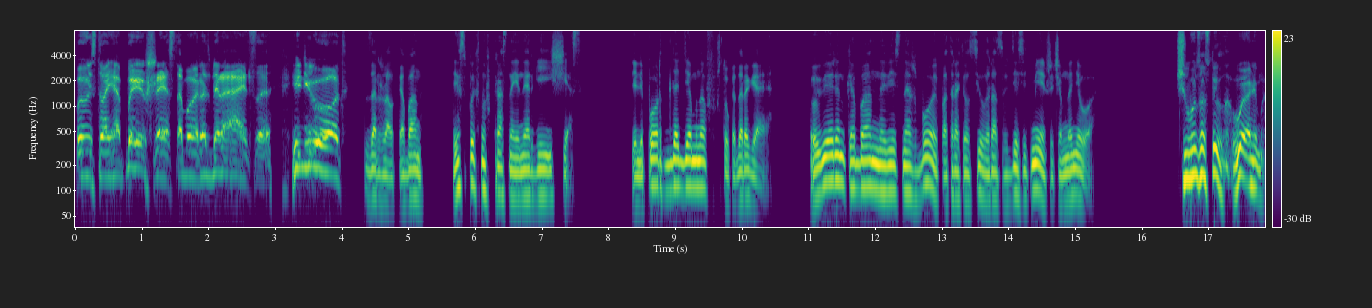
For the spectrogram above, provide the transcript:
«Пусть твоя бывшая с тобой разбирается, идиот!» — заржал кабан и, вспыхнув красной энергией, исчез. Телепорт для демонов — штука дорогая. Уверен, кабан на весь наш бой потратил сил раз в десять меньше, чем на него. «Чего застыл? Валим!»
